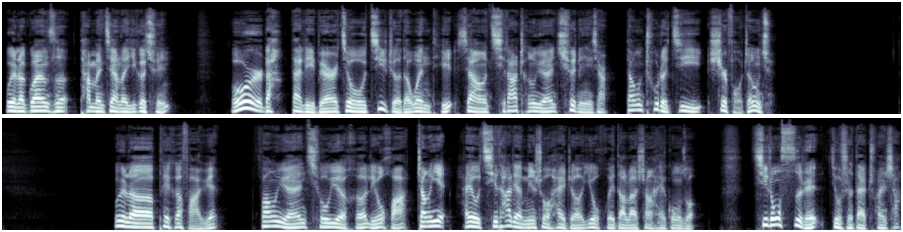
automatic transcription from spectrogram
为了官司，他们建了一个群。偶尔的在里边就记者的问题向其他成员确定一下当初的记忆是否正确。为了配合法院，方圆、秋月和刘华、张燕还有其他两名受害者又回到了上海工作，其中四人就是在川沙，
